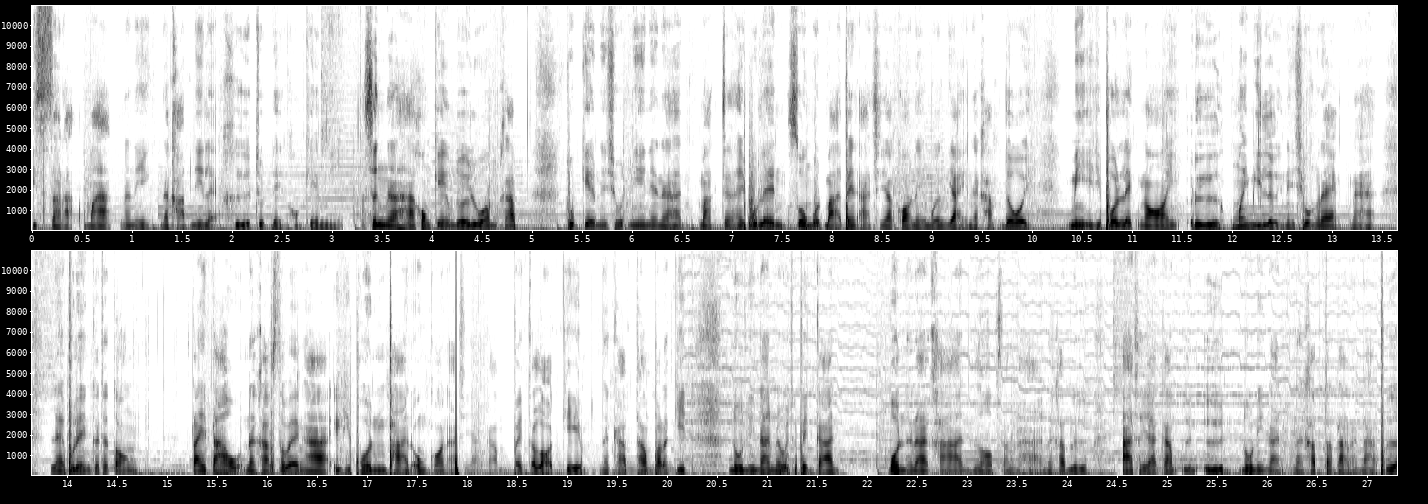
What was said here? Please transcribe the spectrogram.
อิสระมากนั่นเองนะครับนี่แหละคือจุดเด่นของเกมนี้ ซึ่งเนื้อหาของเกมโดยรวมครับ ทุกเกมในชุดนี้เนี่ยนะฮะมักจะให้ผู้เล่นสวมบทบาทเป็นอาชญากรในเมืองใหญ่นะครับโดยมีอิทธิพลเล็กน้อย หรือไม่มีเลยในช่วงแรกนะฮะและผู้เล่นก็จะต้องไต่เต้านะครับแสวงหาอิทธิพลผ่านองค์กรอาชญากรรมไปตลอดเกมนะครับทำภารกิจนู่นนี่นั่นไม่ว่าจะเป็นการปล้นธนาคารลอบสังหารนะครับหรือ อาชญากรรมอื่นๆนู่นนี่นั่นนะครับต่างๆนานาเพื่อ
